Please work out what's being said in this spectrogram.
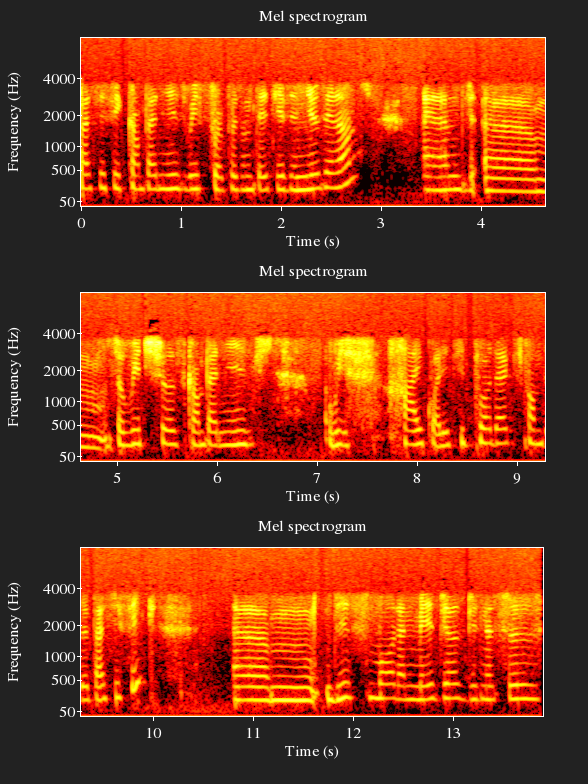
Pacific companies with representatives in New Zealand, and um, so we chose companies with high quality products from the Pacific. Um, these small and major businesses,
